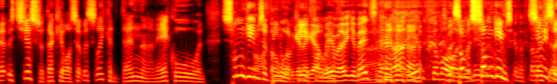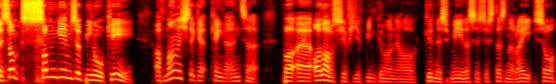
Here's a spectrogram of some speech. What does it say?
it was just ridiculous. It was like a din and an echo. And some games oh, have been okay. Get away without you mentioning that. Ian. Come on, some some games seriously, it. some some games have been okay. I've managed to get kind of into it. But uh, others, if you've been going, oh goodness me, this is just isn't right. So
